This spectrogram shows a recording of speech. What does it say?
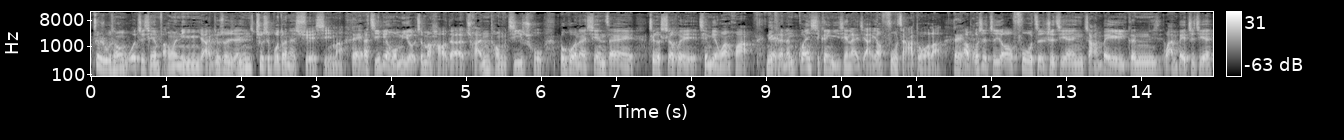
就如同我之前访问您一样，就说人就是不断的学习嘛。对。那即便我们有这么好的传统基础，不过呢，现在这个社会千变万化，你可能关系跟以前来讲要复杂多了。对。啊，不是只有父子之间、长辈跟晚辈之间，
